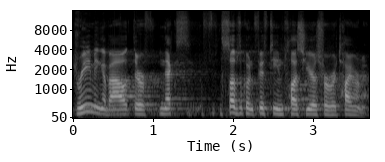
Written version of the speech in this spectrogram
dreaming about their next subsequent 15 plus years for retirement.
